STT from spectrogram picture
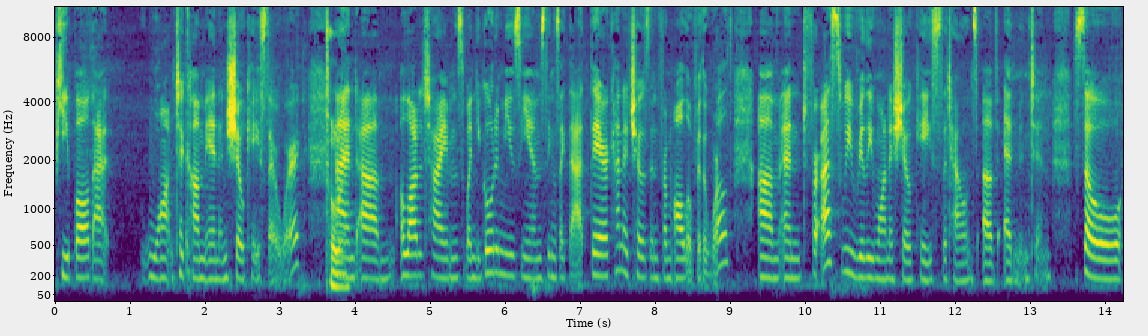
people that want to come in and showcase their work. Totally. And um, a lot of times when you go to museums, things like that, they're kind of chosen from all over the world. Um, and for us, we really want to showcase the talents of Edmonton. So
